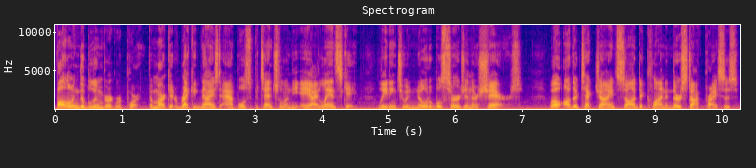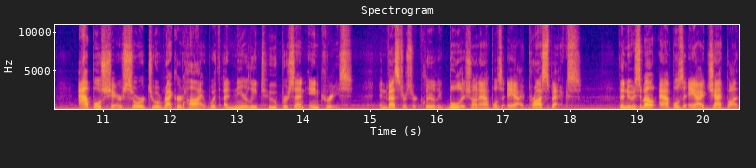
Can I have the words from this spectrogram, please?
Following the Bloomberg report, the market recognized Apple's potential in the AI landscape, leading to a notable surge in their shares. While other tech giants saw a decline in their stock prices, Apple's shares soared to a record high with a nearly 2% increase. Investors are clearly bullish on Apple's AI prospects. The news about Apple's AI chatbot,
